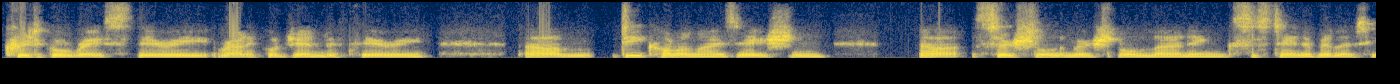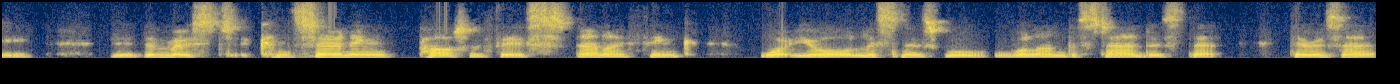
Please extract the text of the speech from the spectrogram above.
critical race theory, radical gender theory, um, decolonization, uh, social emotional learning, sustainability. The, the, most concerning part of this, and I think what your listeners will, will understand, is that there is a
